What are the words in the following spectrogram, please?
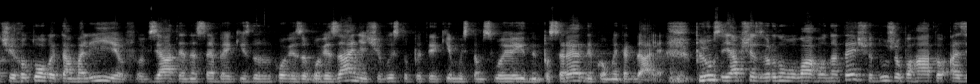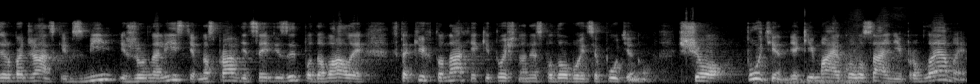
чи готовий там Алієв взяти на себе якісь додаткові зобов'язання, чи виступити якимось там своєрідним посередником і так далі. Плюс я б ще звернув увагу на те, що дуже багато азербайджанських змі і журналістів насправді цей візит подавали в таких тонах, які точно не сподобаються Путіну. Що Путін, який має колосальні проблеми,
